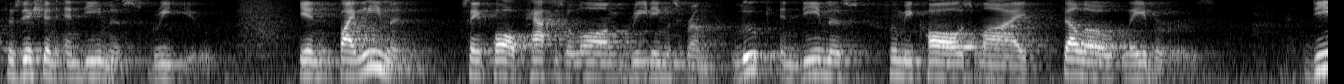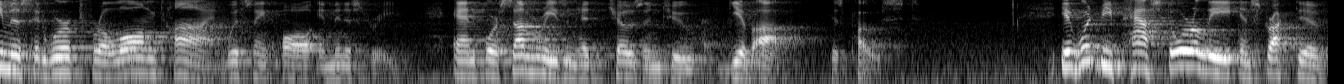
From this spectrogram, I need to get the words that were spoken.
physician, and Demas greet you. In Philemon, St. Paul passes along greetings from Luke and Demas, whom he calls my fellow laborers. Demas had worked for a long time with St. Paul in ministry and for some reason had chosen to give up his post. It would be pastorally instructive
